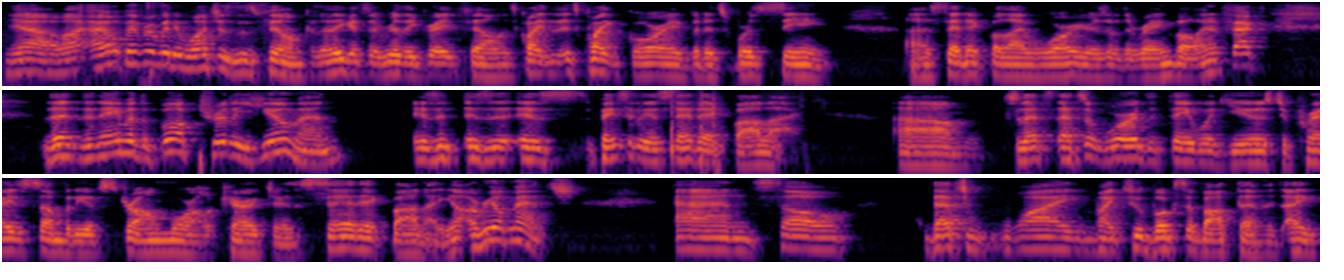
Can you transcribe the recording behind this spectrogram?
Yeah, well, I hope everybody watches this film because I think it's a really great film. It's quite it's quite gory, but it's worth seeing. Uh, Seediq Bale Warriors of the Rainbow, and in fact, the, the name of the book, Truly Human, is is is basically a seediq bale. Um, so that's that's a word that they would use to praise somebody of strong moral character, seediq bale, you know, a real mensch. And so that's why my two books about them, I,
